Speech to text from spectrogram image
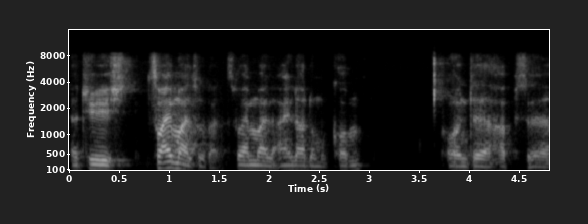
natürlich zweimal sogar, zweimal Einladung bekommen und äh, habe es äh,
